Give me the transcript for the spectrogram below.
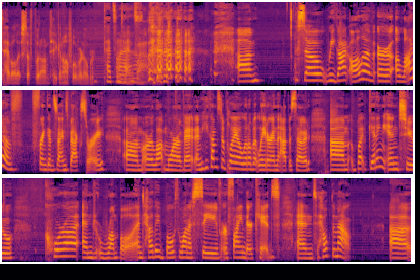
have all that stuff put on and taken off over and over. That's intense. Um, So we got all of, or a lot of Frankenstein's backstory, um, or a lot more of it, and he comes to play a little bit later in the episode. Um, but getting into Cora and Rumple and how they both want to save or find their kids and help them out. Uh,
